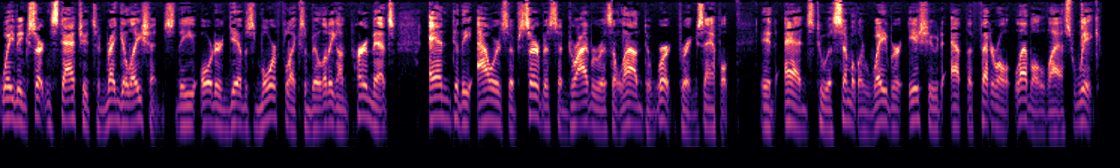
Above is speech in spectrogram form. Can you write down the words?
Waiving certain statutes and regulations, the order gives more flexibility on permits and to the hours of service a driver is allowed to work, for example. It adds to a similar waiver issued at the federal level last week.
